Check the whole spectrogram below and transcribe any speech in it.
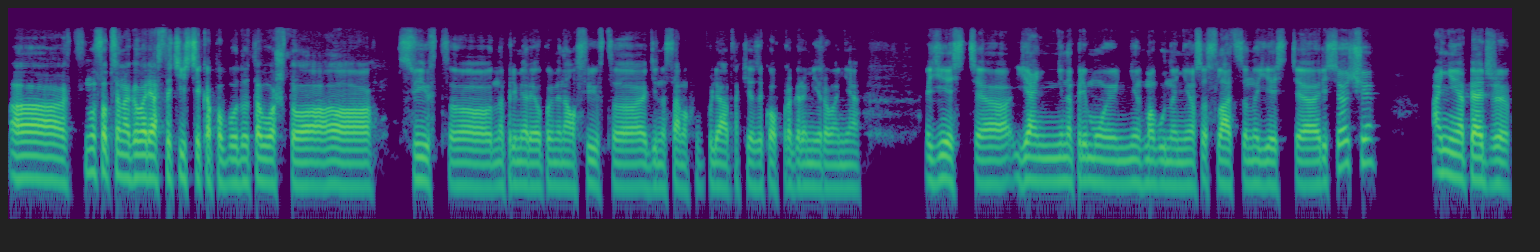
А, ну, собственно говоря, статистика по поводу того, что а, Swift, э, например, я упоминал, Swift э, один из самых популярных языков программирования. Есть, э, я не напрямую не могу на нее сослаться, но есть ресерчи. Они, опять же,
